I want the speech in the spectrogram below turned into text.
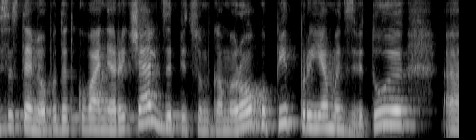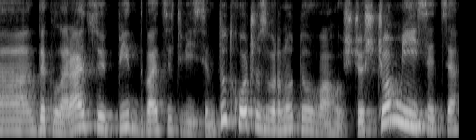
системі оподаткування Ричальд за підсумками року підприємець звітує е, декларацію під 28. Тут хочу звернути увагу, що щомісяця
